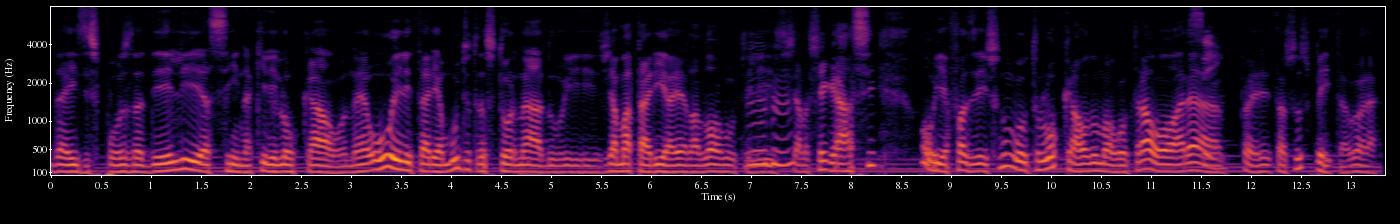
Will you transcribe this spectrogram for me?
da ex-esposa dele, assim, naquele local, né? Ou ele estaria muito transtornado e já mataria ela logo que ele- Uhum. se ela chegasse, ou ia fazer isso num outro local, numa outra hora, para ele estar suspeito. Agora,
